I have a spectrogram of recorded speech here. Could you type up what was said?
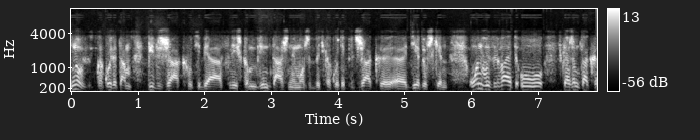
ну, какой-то там пиджак у тебя слишком винтажный, может быть, какой-то пиджак э, дедушкин, он вызывает у, скажем так,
